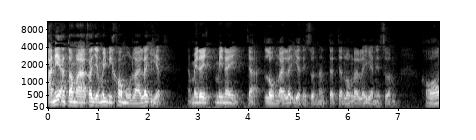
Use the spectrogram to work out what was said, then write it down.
อันนี้อาตมาก็ยังไม่มีข้อมูลรายละเอียด ไม่ได้ไม่ได้จะลงรายละเอียดในส่วนนั้น แต่จะลงรายละเอียดในส่วนของ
